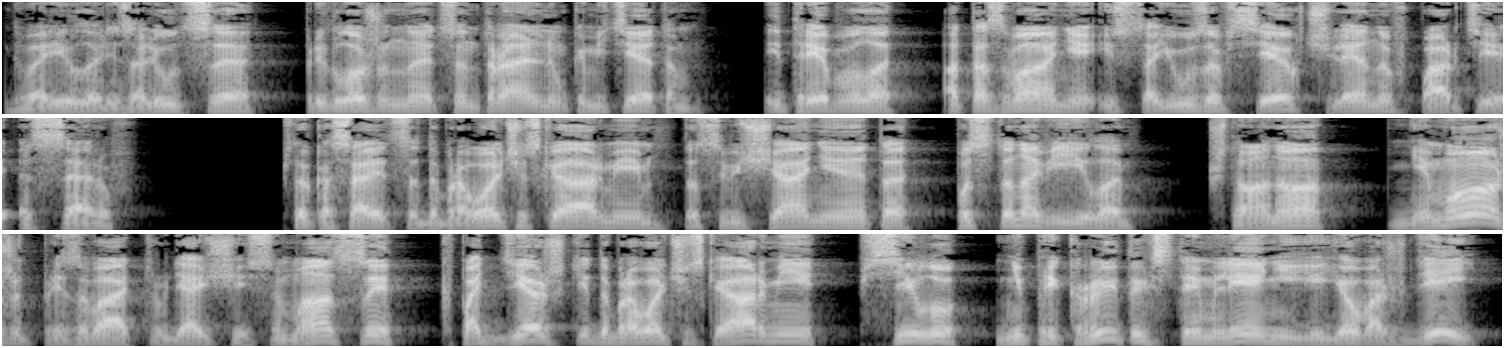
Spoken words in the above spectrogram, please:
говорила резолюция, предложенная Центральным комитетом, и требовала отозвания из Союза всех членов партии эсеров. Что касается добровольческой армии, то совещание это постановило, что оно не может призывать трудящиеся массы к поддержке добровольческой армии в силу неприкрытых стремлений ее вождей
